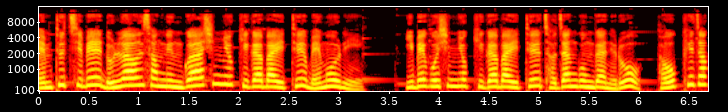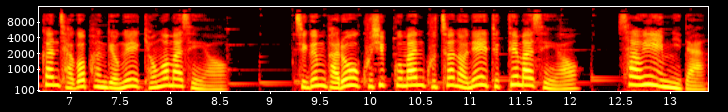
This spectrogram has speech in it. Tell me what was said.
M2 칩의 놀라운 성능과 16GB 메모리, 256GB 저장 공간으로 더욱 쾌적한 작업 환경을 경험하세요. 지금 바로 99만 9천원에 득템하세요. 4위입니다.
